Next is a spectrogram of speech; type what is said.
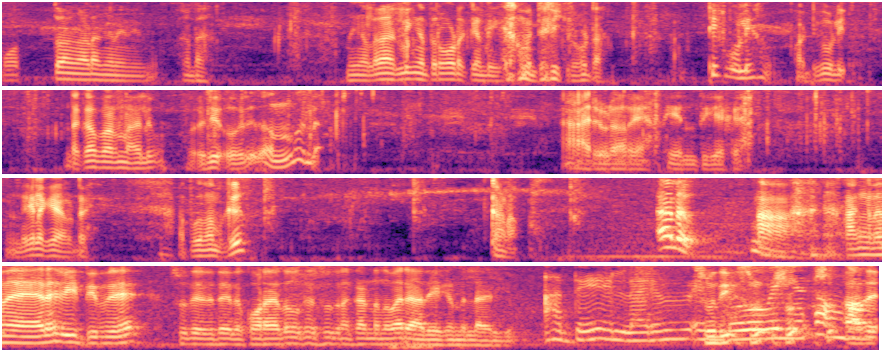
മൊത്തം അങ്ങോട്ട് അങ്ങനെ നിന്ന്. കണ്ട? നിങ്ങളുടെ നാട്ടിൽ ഇങ്ങനത്തെ റോഡൊക്കെ കമന്റ് അടിക്കണം കേട്ടോ. അടിപൊളിയാണ് അടിപൊളി. എന്തൊക്കെ പറഞ്ഞാലും ഒരു ഒരു ഇതൊന്നുമില്ല. ആരോട് അറിയാം എന്തൊക്കെയൊക്കെ എന്തെങ്കിലുമൊക്കെ ആവട്ടെ. അപ്പോൾ നമുക്ക് കാണാം. ഹലോ ആ അങ്ങനെ നേരെ വീട്ടിൽ നിന്ന് സുധീര കുറെ ദിവസം സുധീരനെ കണ്ടെന്ന് വരാതെയൊക്കെ ഉണ്ടല്ലായിരിക്കും. അതെ എല്ലാരും ശ്രുതി അതെ.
